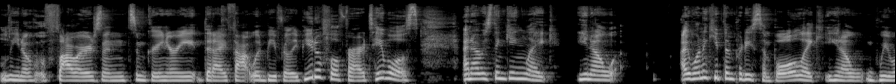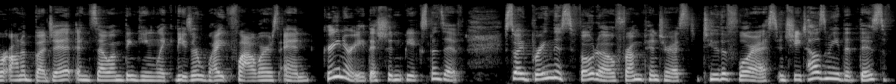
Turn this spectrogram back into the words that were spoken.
you know, flowers and some greenery that I thought would be really beautiful for our tables. And I was thinking like, you know, I want to keep them pretty simple. Like, you know, we were on a budget. And so I'm thinking like these are white flowers and greenery. This shouldn't be expensive. So I bring this photo from Pinterest to the florist and she tells me that this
